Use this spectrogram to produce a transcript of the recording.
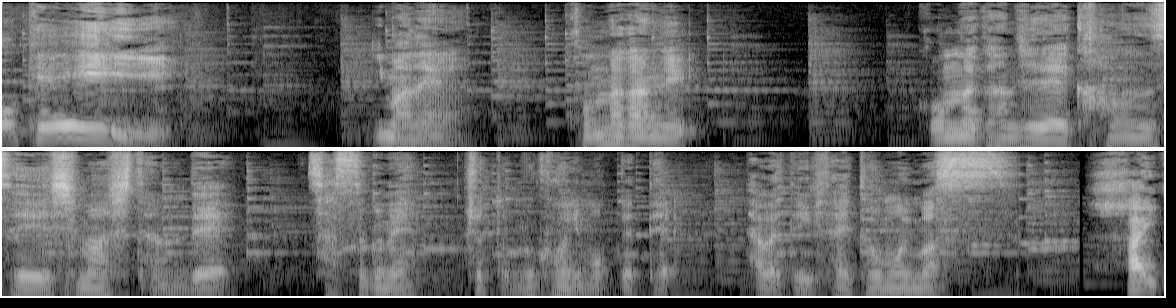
ん。オッケー今ね、こんな感じ。こんな感じで完成しましたんで、早速ね、ちょっと向こうに持ってって食べていきたいと思います。はい。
